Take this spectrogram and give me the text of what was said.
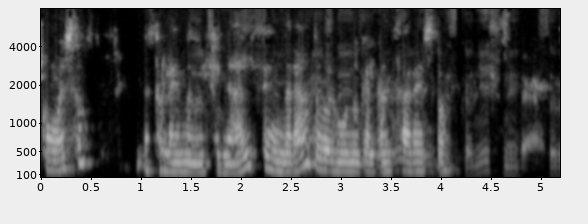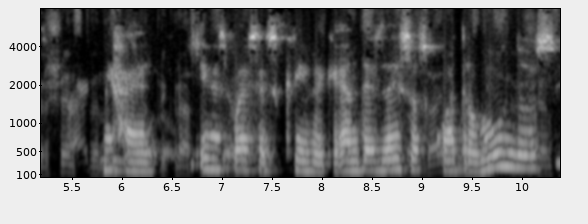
como esto? Nuestro lema al final tendrá todo el mundo que alcanzar esto. Mijael. Y después escribe que antes de esos cuatro mundos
